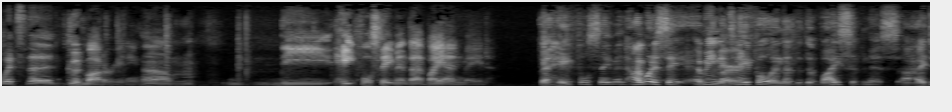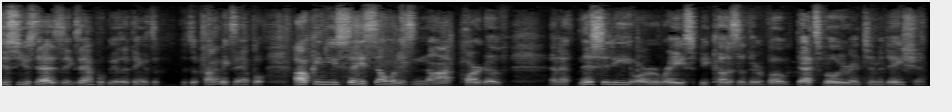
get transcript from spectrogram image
what's the good moderating? um the hateful statement that Biden Yeah. made. The hateful statement. I want to say. I mean, it's Or- hateful and the, the divisiveness. I just use that as an example because I think it's a it's a prime example. How can you say someone is not part of an ethnicity or a race because of their vote? That's voter intimidation.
